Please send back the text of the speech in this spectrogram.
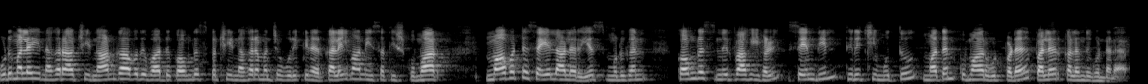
உடுமலை நகராட்சி நான்காவது வார்டு காங்கிரஸ் கட்சி நகரமன்ற உறுப்பினர் கலைவாணி சதீஷ்குமார் மாவட்ட செயலாளர் எஸ் முருகன் காங்கிரஸ் நிர்வாகிகள் செந்தில் திருச்சி முத்து மதன்குமார் உட்பட பலர் கலந்து கொண்டனர்.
